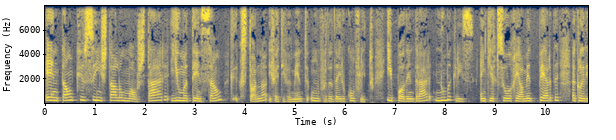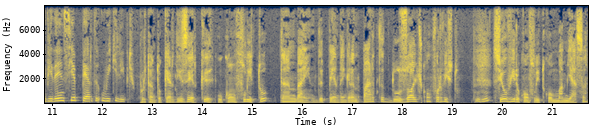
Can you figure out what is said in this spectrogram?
É então que se instala um mal-estar e uma tensão que, que se torna, efetivamente, um verdadeiro conflito. E pode entrar numa crise em que a pessoa realmente perde a clarividência, perde o equilíbrio. Portanto, quer dizer que o conflito também depende em grande parte dos olhos com que for visto. Se eu vir o conflito como uma ameaça,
